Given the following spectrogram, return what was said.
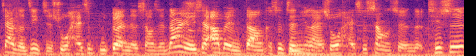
价格季指数还是不断的上升，当然有一些 up and down，可是整体来说还是上升的。其实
